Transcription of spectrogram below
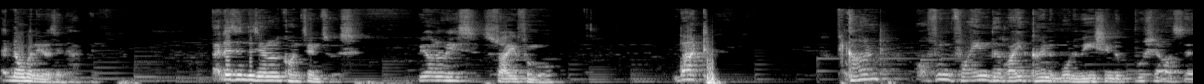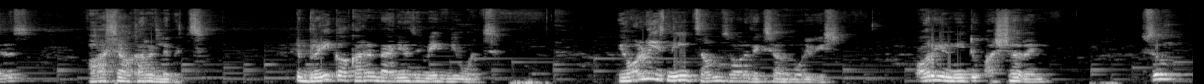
That normally doesn't happen. That isn't the general consensus. We always strive for more. But we can't often find the right kind of motivation to push ourselves past our current limits, to break our current barriers and make new ones. You always need some sort of external motivation, or you need to usher in some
